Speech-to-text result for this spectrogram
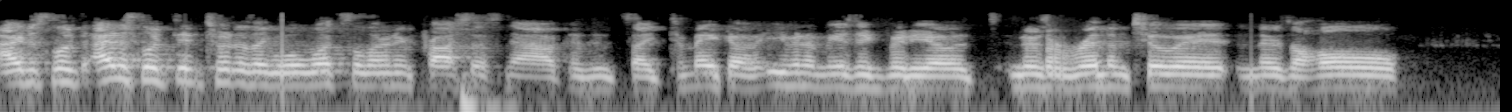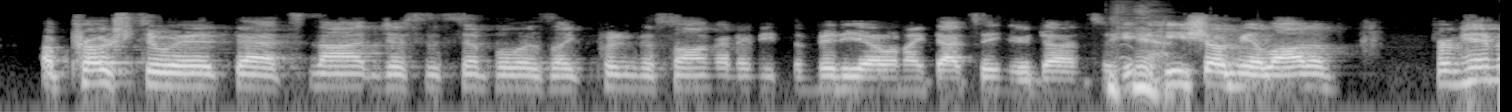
I just looked I just looked into it as like, well, what's the learning process now? Because it's like to make a even a music video, it's, there's a rhythm to it and there's a whole approach to it that's not just as simple as like putting the song underneath the video and like that's it, you're done. So he, Yeah. he showed me a lot of from him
